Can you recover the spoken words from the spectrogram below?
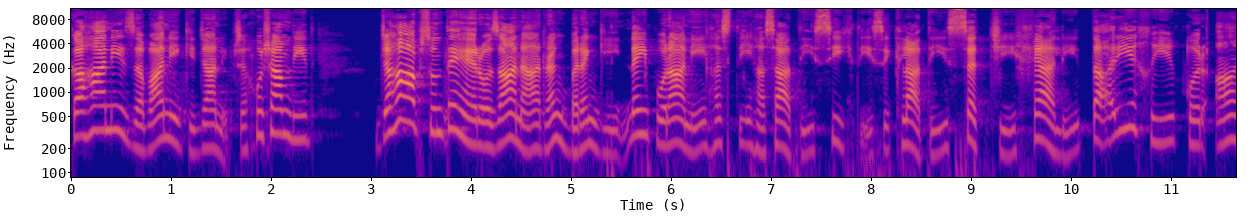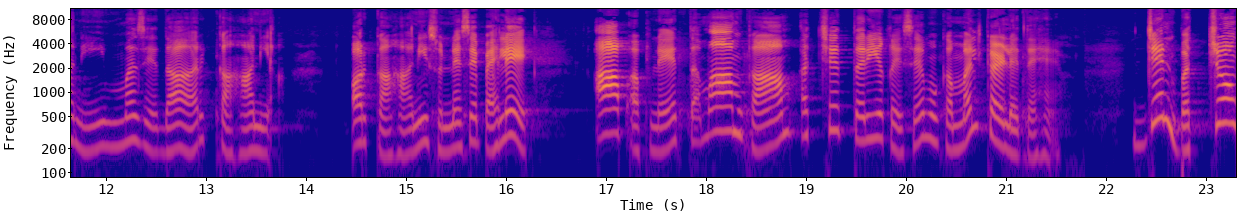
کہانی زبانی کی جانب سے خوش آمدید۔ جہاں آپ سنتے ہیں روزانہ رنگ برنگی، نئی پرانی ہستی ہساتی، سیکھتی، سکھلاتی، سچی، خیالی، تاریخی، قرآنی، مزیدار کہانیاں۔ اور کہانی سننے سے پہلے آپ اپنے تمام کام اچھے طریقے سے مکمل کر لیتے ہیں۔ جن بچوں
